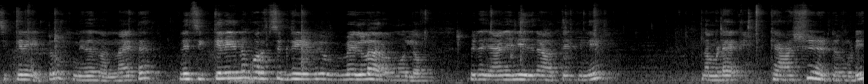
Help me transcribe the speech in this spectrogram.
ചിക്കനെ ഇട്ടു. ഇനി ഇത് നന്നായിട്ട് പിന്നെ ചിക്കനിൽ നിന്നും കുറച്ച് ഗ്രേവി വെള്ളം ഇറങ്ങുമല്ലോ. പിന്നെ ഞാൻ ഇനി ഇതിനകത്തേക്ക് ഇനി നമ്മുടെ കാഷ്യൂനിട്ടും കൂടി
